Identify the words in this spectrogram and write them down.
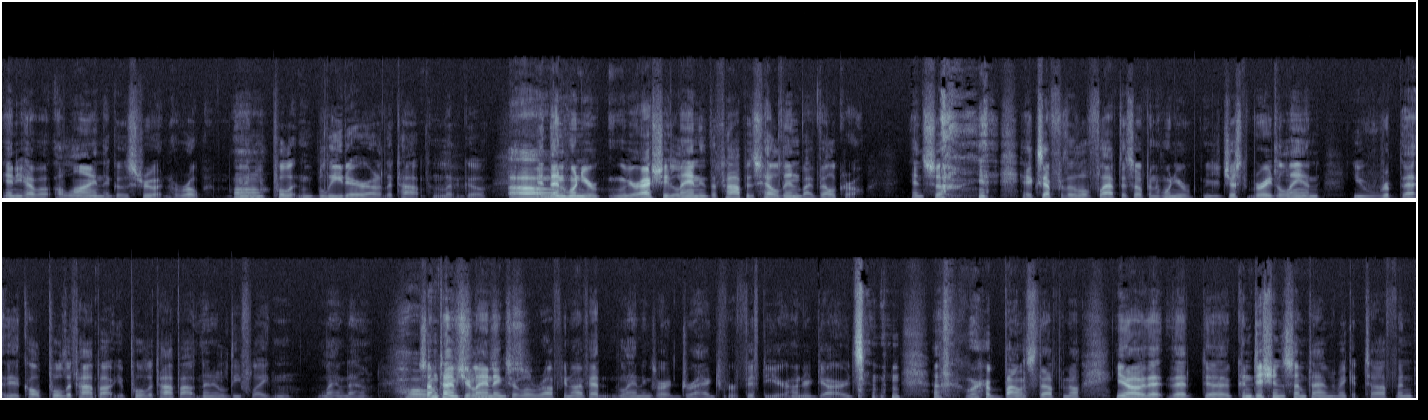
and you have a, a line that goes through it, a rope. And you pull it and bleed air out of the top and let it go. Oh, And then when you're when you're actually landing, the top is held in by Velcro, and so except for the little flap that's open. When you're you're just ready to land, you rip that. It's called pull the top out. You pull the top out, and then it'll deflate and land down. Oh, Sometimes your landings are a little rough. You know, I've had landings where I dragged for 50 or 100 yards, where I bounced up and all. You know that that uh, conditions sometimes make it tough. And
